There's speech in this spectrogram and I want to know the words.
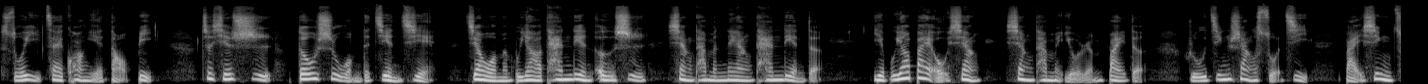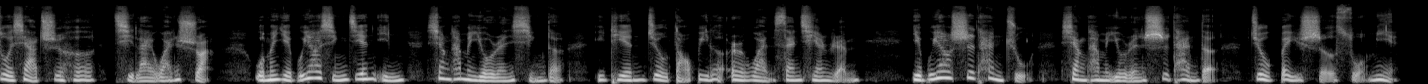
所以在旷野倒闭。这些事都是我们的见解，叫我们不要贪恋恶事，像他们那样贪恋的；也不要拜偶像，像他们有人拜的。如经上所记，百姓坐下吃喝，起来玩耍。我们也不要行奸淫，像他们有人行的，一天就倒闭了二万三千人；也不要试探主，像他们有人试探的，就被蛇所灭。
